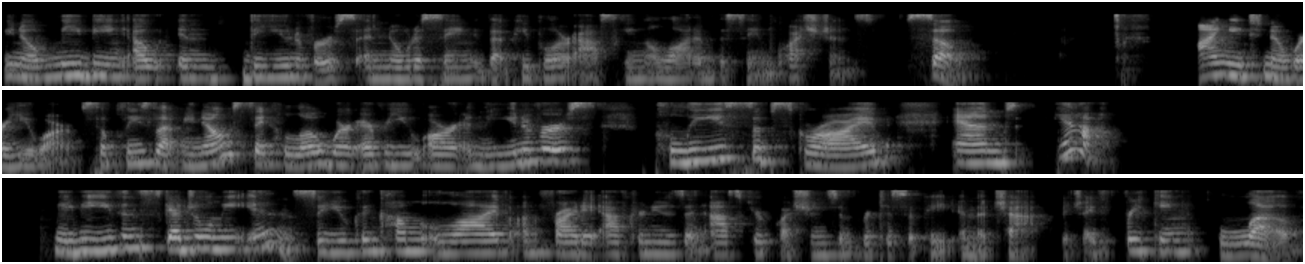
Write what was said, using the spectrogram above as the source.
you know, me being out in the universe and noticing that people are asking a lot of the same questions. So, I need to know where you are. So please let me know. Say hello wherever you are in the universe. Please subscribe. And yeah, maybe even schedule me in so you can come live on Friday afternoons and ask your questions and participate in the chat, which I freaking love.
